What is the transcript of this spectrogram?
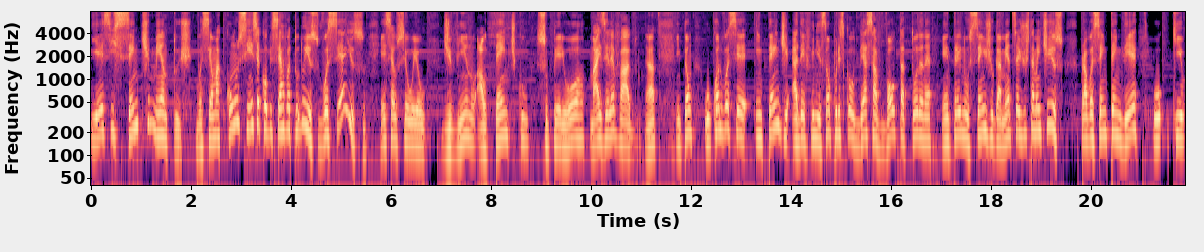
e esses sentimentos. Você é uma consciência que observa tudo isso. Você é isso. Esse é o seu eu divino, autêntico, superior, mais elevado. Né? Então, o, quando você entende a definição, por isso que eu dei essa volta toda, né? Entrei no sem julgamentos, é justamente isso. Para você entender o que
